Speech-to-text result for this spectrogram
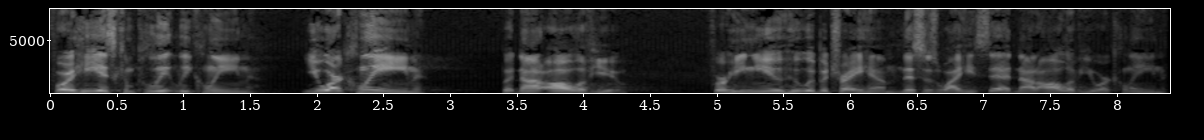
for he is completely clean. You are clean, but not all of you. For he knew who would betray him. This is why he said, Not all of you are clean.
